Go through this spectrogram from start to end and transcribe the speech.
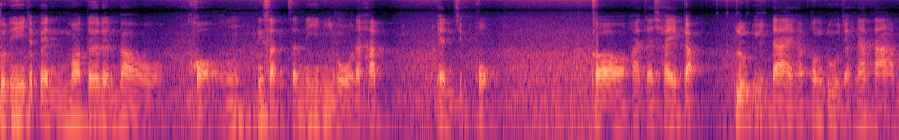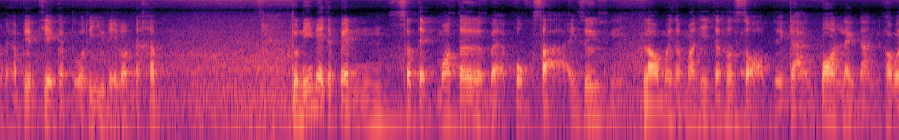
ตัวนี้จะเป็นมอเตอร์เดินเบาของ Nissan Sunny Neo นะครับ N16 ก็อาจจะใช้กับรุ่นอื่นได้ครับ ต้องดูจากหน้าตามันนะครับ เปรียบเทียบกับตัวที่อยู่ในรถนะครับ ตัวนี้เนี่ยจะเป็นสเต็ปมอเตอร์แบบ 6 สาย ซึ่งเราไม่สามารถที่จะทดสอบโดยการป้อนแรงดันเข้าไป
